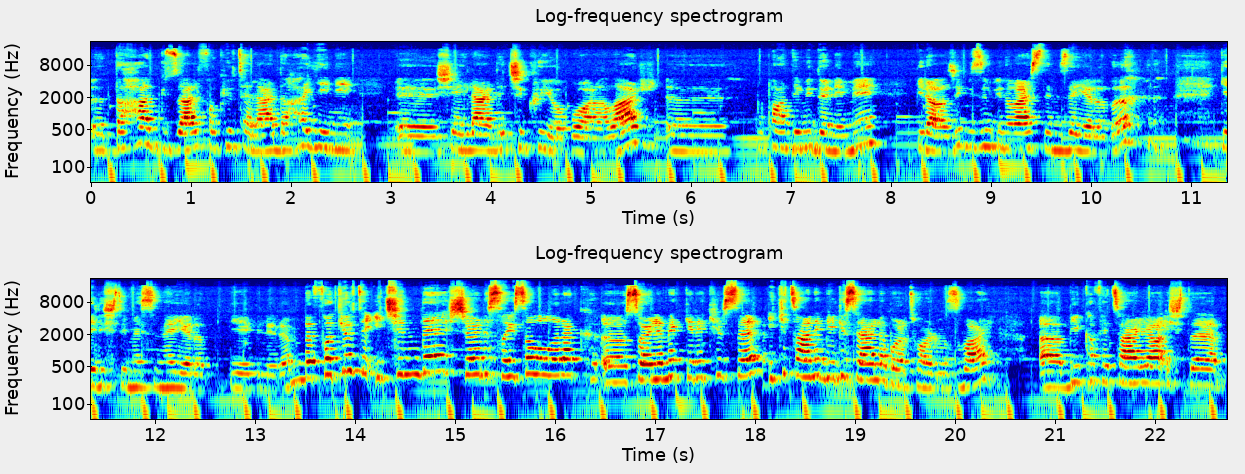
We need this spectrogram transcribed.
e, daha güzel fakülteler, daha yeni e, şeyler de çıkıyor bu aralar. E, bu pandemi dönemi birazcık bizim üniversitemize yaradı. geliştirmesine yaradı diyebilirim. Ve fakülte içinde şöyle sayısal olarak e, söylemek gerekirse iki tane bilgisayar laboratuvarımız var. E, bir kafeterya işte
